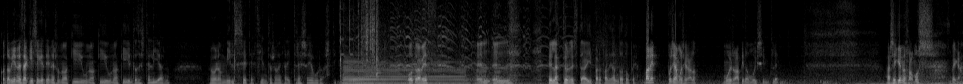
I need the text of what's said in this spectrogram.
cuando vienes de aquí sí que tienes uno aquí, uno aquí, uno aquí, entonces te lías, ¿no? Pero bueno, 1793 euros, tío. Otra vez el, el, el Action está ahí parpadeando a tope. Vale, pues ya hemos llegado. Muy rápido, muy simple. Así que nos vamos. Venga.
